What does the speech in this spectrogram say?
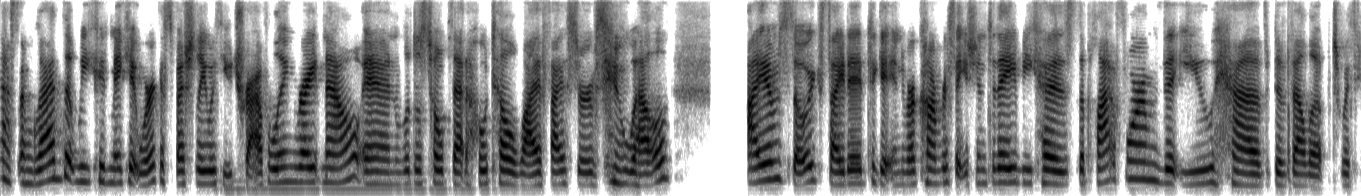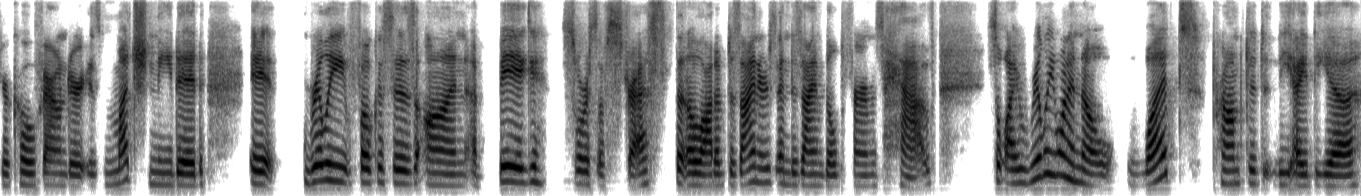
Yes, I'm glad that we could make it work, especially with you traveling right now. And we'll just hope that hotel Wi Fi serves you well. I am so excited to get into our conversation today because the platform that you have developed with your co founder is much needed. It really focuses on a big source of stress that a lot of designers and design build firms have. So I really want to know what prompted the idea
